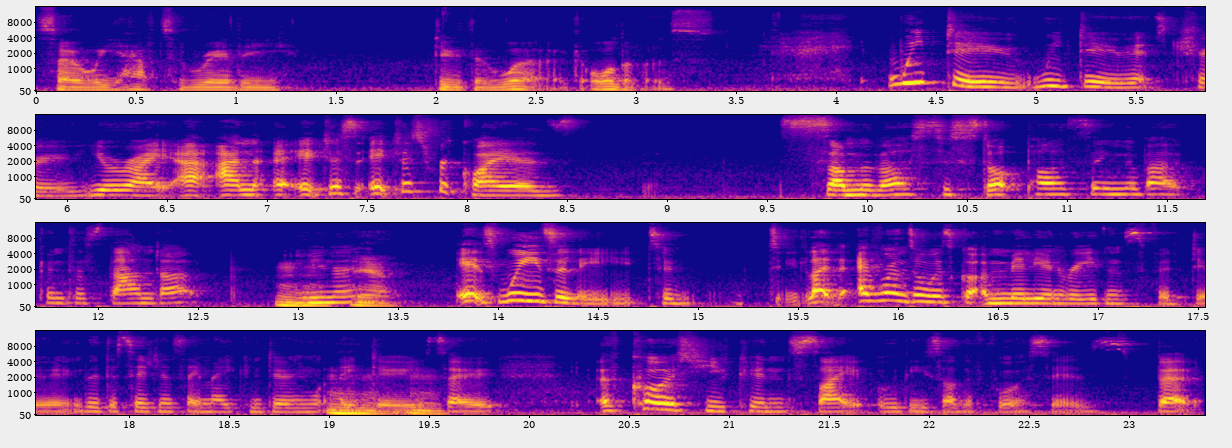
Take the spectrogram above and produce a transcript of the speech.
So we have to really do the work, all of us. We do, we do. It's true. You're right, and it just it just requires some of us to stop passing the buck and to stand up. Mhm, You know, yeah. it's Weasley to, to like everyone's always got a million reasons for doing the decisions they make and doing what Mhm, they do. mhm. So, of course, you can cite all these other forces, but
